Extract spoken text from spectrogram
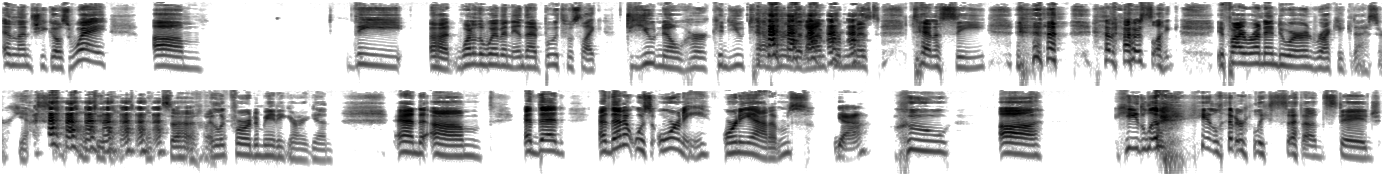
and then she goes away um the uh one of the women in that booth was like do you know her? Can you tell her that I'm from Miss Tennessee? and I was like, if I run into her and recognize her, yes, I'll, I'll do that. Uh, I look forward to meeting her again. And um, and then and then it was Orny, Orny Adams, yeah. who uh he li- he literally said on stage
